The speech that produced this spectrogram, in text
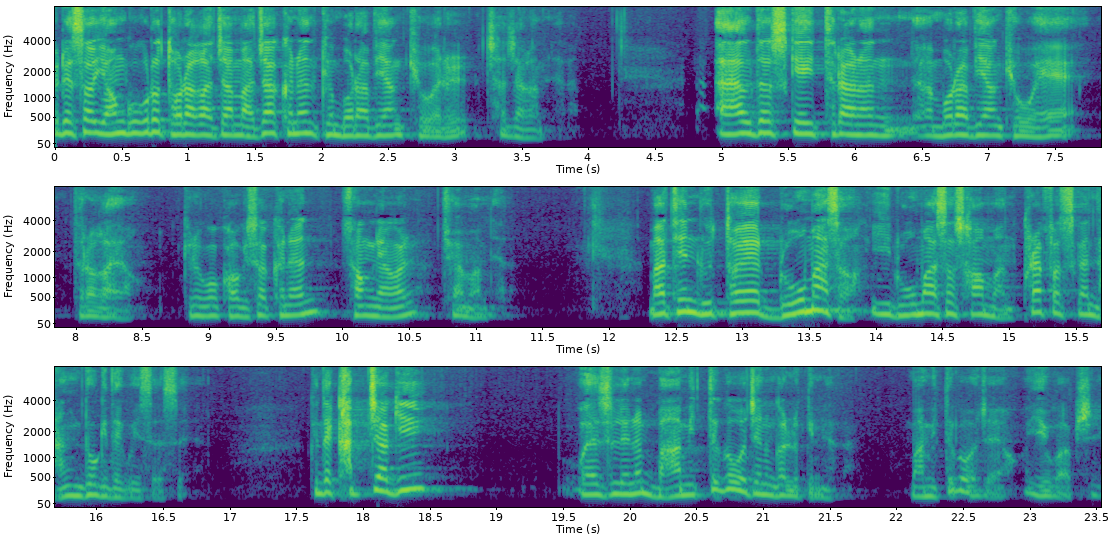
그래서 영국으로 돌아가자마자 그는 그 모라비안 교회를 찾아갑니다. Aldersgate라는 모라비안 교회에 들어가요. 그리고 거기서 그는 성령을 체험합니다. 마틴 루터의 로마서, 이 로마서 서문, 프레퍼스가 낭독이 되고 있었어요. 근데 갑자기 웨슬리는 마음이 뜨거워지는 걸 느낍니다. 마음이 뜨거워져요. 이유가 없이.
